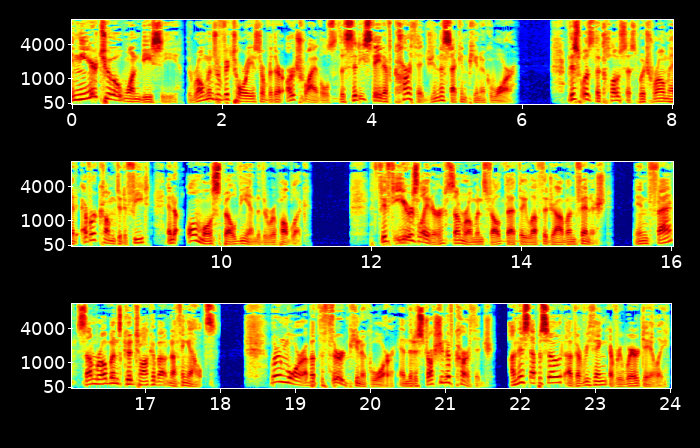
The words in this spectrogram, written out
In the year 201 BC, the Romans were victorious over their arch rivals, the city-state of Carthage in the Second Punic War. This was the closest which Rome had ever come to defeat and almost spelled the end of the Republic. Fifty years later, some Romans felt that they left the job unfinished. In fact, some Romans could talk about nothing else. Learn more about the Third Punic War and the destruction of Carthage on this episode of Everything Everywhere Daily.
